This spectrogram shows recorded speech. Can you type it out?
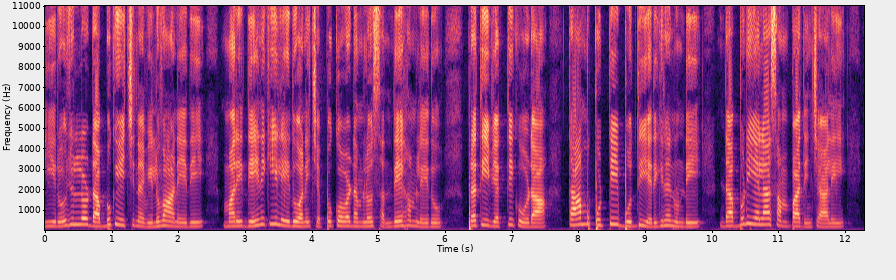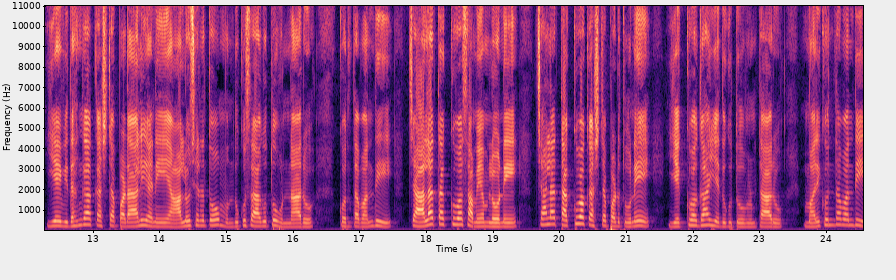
ఈ రోజుల్లో డబ్బుకి ఇచ్చిన విలువ అనేది మరి దేనికి లేదు అని చెప్పుకోవడంలో సందేహం లేదు. ప్రతి వ్యక్తి కూడా తాము పుట్టి బుద్ధి ఎరిగిన నుండి డబ్బుని ఎలా సంపాదించాలి ఏ విధంగా కష్టపడాలి అనే ఆలోచనతో ముందుకు సాగుతూ ఉన్నారు. కొంతమంది చాలా తక్కువ సమయంలోనే చాలా తక్కువ కష్టపడుతూనే ఎక్కువగా ఎదుగుతూ ఉంటారు. మరికొంతమంది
